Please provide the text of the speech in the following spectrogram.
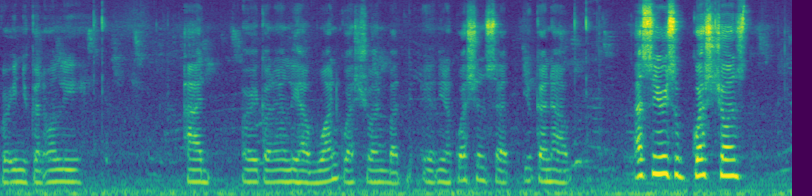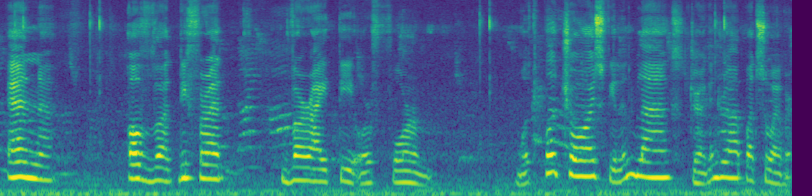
wherein you can only add or you can only have one question but in a question set you can have a series of questions and of different variety or form. Multiple choice fill in blanks drag and drop whatsoever.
